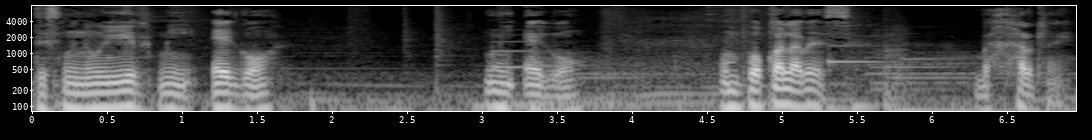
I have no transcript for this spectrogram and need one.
disminuir mi ego, mi ego, un poco a la vez, bajarle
